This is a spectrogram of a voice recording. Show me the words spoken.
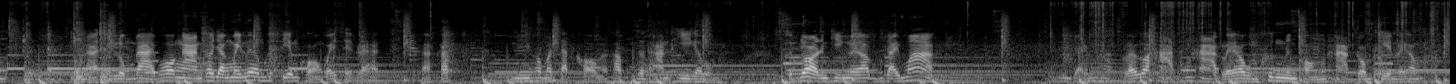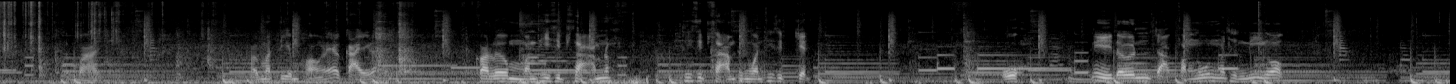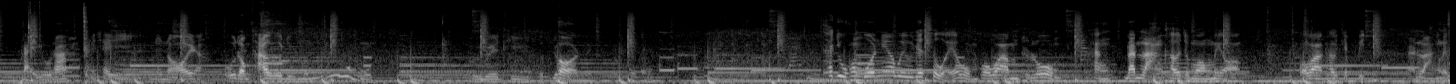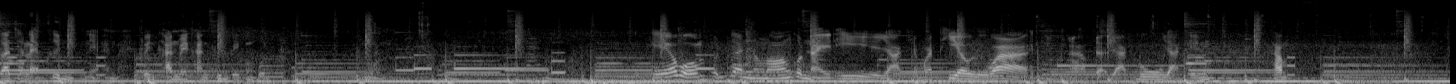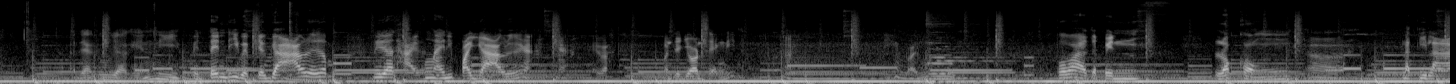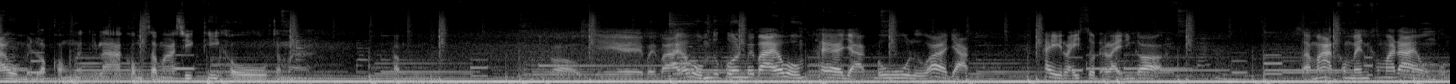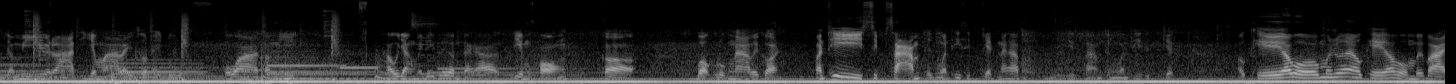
หาที่ลงได้ เพราะงานเขายังไม่เริ่มเขาเตรียมของไว้เสร็จแล้วนะครับ นี่เขามาจัดของนะครับ สถานที่ครับผมสุดยอดจริงๆเลยครับใหญ่มากใหญ่มาก แล้วก็หาดทั้งหาดเลยครับผมครึ่งหนึ่งของหาดจอมเทียนเลยครับสบาย เขามาเตรียมของแล้วไกลแล้ว ก็เริ่มวันที่ 13เนาะที่ 13 ถึงวันที่ 17 โอ้ นี่เดินจากฝั่งนู้นมาถึงนี่ก็ไกลอยู่นะ ไม่ใช่น้อยๆนะโอ้รองเท้าก็อยู่มุมนู้นเวทีสุดยอดเลยถ้าอยู่ข้างบนเนี่ยวิวจะสวยครับผมเพราะว่ามันจะโล่งทางด้านหลังเขาจะมองไม่ออก เพราะว่าเขาจะปิดด้านหลังแล้วก็แฉลบขึ้นเนี่ยเห็นไหมเป็นคันเป็นคันขึ้นไปข้างบน เคครับผมเพื่อนๆน้องๆคนไหนที่อยากจะมาเที่ยวหรือว่าจะอยากดูอยากเห็นครับอยากดูอยากเห็นนี่เป็นเต้นที่แบบยาวๆเลยครับนี่จะถ่ายข้างในนี่ไปยาวเลยนะเห็นปะมันจะย้อนแสงนิดนี่ไปนู่นเพราะว่าจะเป็นล็อกของอนักกีฬาผมเป็นล็อกของนักกีฬาของสมาชิกที่เขาจะมา ผมทุกคนบายบายครับผม ถ้าอยากดูหรือว่าอยากให้ไลฟ์สดอะไรนี่ก็ สามารถคอมเมนต์เข้ามาได้ผมผมจะมีเวลาที่จะมาไลฟ์สดให้ดู เพราะว่าตอนนี้เขายังไม่ได้เริ่มแต่ก็เตรียมของก็บอกลวงหน้าไว้ก่อน วันที่ 13 ถึงวันที่ 17 นะครับ 13 ถึงวันที่ 17 โอเคครับผมเพื่อนๆโอเคครับผมบ๊ายบาย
